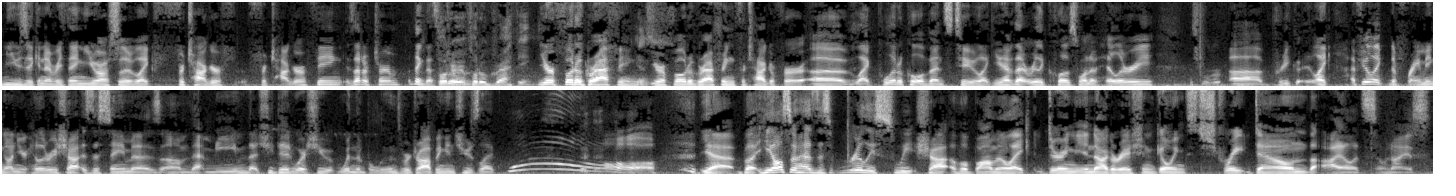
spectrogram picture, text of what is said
music, and everything. You're also like photograph photographing. Is that a term? I think that's a Photo term. photographing. You're photographing. Yes. You're a photographing photographer of like political events too. Like you have that really close one of Hillary. It's uh, pretty cool. Like I feel like the framing on your Hillary shot is the same as um, that meme that she did where she when the balloons were dropping and she was like, "Whoa!" yeah, but he also has this really sweet shot of Obama like during the inauguration going straight down the aisle. It's so nice.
